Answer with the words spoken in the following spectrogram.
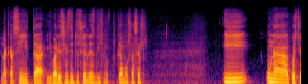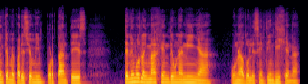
la casita y varias instituciones dijimos, pues, ¿qué vamos a hacer? Y una cuestión que me pareció muy importante es, tenemos la imagen de una niña, una adolescente indígena,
